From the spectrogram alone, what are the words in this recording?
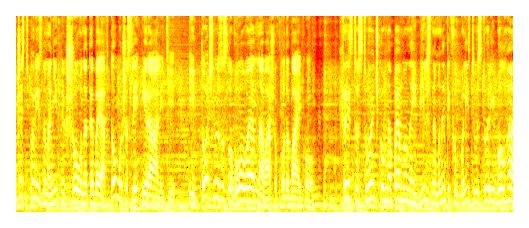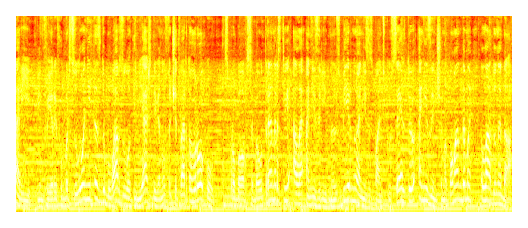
участь у різноманітних шоу на ТБ, в тому числі і реаліті. І точно заслуговує на вашу вподобайку. Христо Стоїчков, напевно, найбільш знаменитий футболіст в історії Болгарії. Він феєрив у Барселоні та здобував золотий м'яч 94-го року. Спробував себе у тренерстві, але ані з рідною збірною, ані з іспанською сельтою, ані з іншими командами ладу не дав.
